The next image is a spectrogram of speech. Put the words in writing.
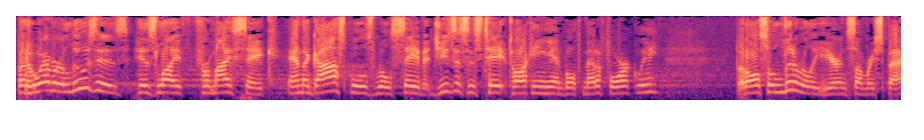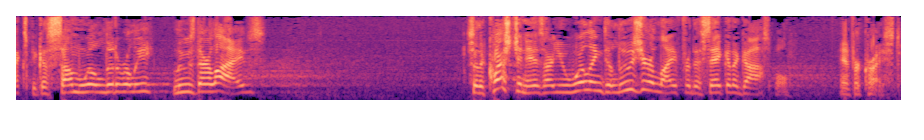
But whoever loses his life for my sake and the Gospels will save it. Jesus is ta- talking again both metaphorically, but also literally here in some respects, because some will literally lose their lives. So the question is, are you willing to lose your life for the sake of the Gospel and for Christ?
